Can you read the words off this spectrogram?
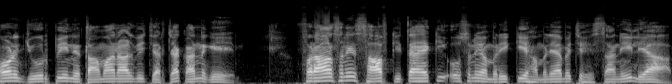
ਹੁਣ ਯੂਰਪੀ ਨੇਤਾਵਾਂ ਨਾਲ ਵੀ ਚਰਚਾ ਕਰਨਗੇ। ਫਰਾਂਸ ਨੇ ਸਾਫ਼ ਕੀਤਾ ਹੈ ਕਿ ਉਸ ਨੇ ਅਮਰੀਕੀ ਹਮਲਿਆਂ ਵਿੱਚ ਹਿੱਸਾ ਨਹੀਂ ਲਿਆ।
